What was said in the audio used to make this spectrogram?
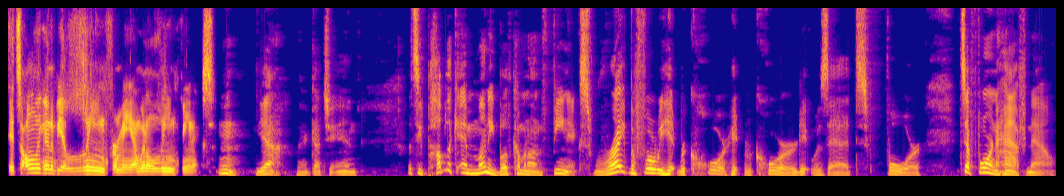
it's only going to be a lean for me. I'm going to lean Phoenix. Mm, yeah, that got you in. Let's see, Public and Money both coming on Phoenix. Right before we hit record, hit record, it was at four. It's at four and a half now.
